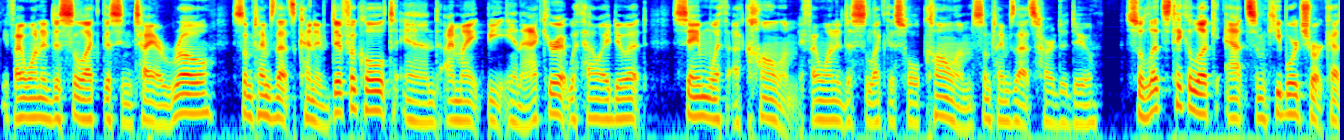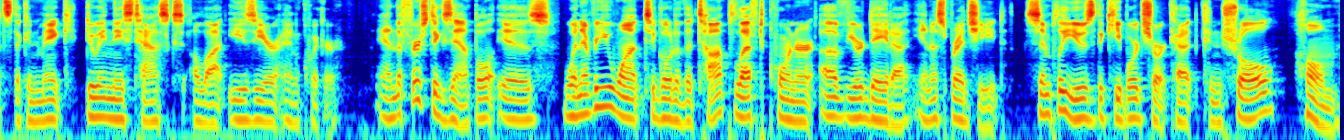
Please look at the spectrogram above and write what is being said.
If I wanted to select this entire row, sometimes that's kind of difficult and I might be inaccurate with how I do it. Same with a column. If I wanted to select this whole column, sometimes that's hard to do. So let's take a look at some keyboard shortcuts that can make doing these tasks a lot easier and quicker. And the first example is whenever you want to go to the top left corner of your data in a spreadsheet, simply use the keyboard shortcut Control Home.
